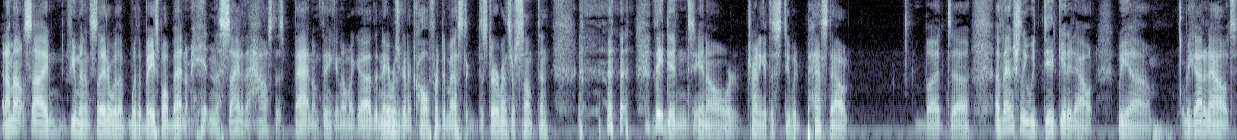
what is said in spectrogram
And I'm outside a few minutes later with a with a baseball bat, and I'm hitting the side of the house this bat, and I'm thinking, oh my god, the neighbors are going to call for domestic disturbance or something. they didn't, you know. We're trying to get this stupid pest out but uh, eventually we did get it out. We uh, we got it out,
